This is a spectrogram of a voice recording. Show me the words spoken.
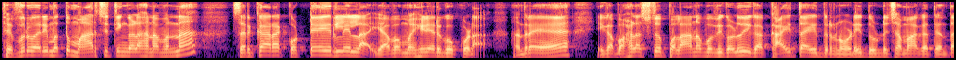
ಫೆಬ್ರವರಿ ಮತ್ತು ಮಾರ್ಚ್ ತಿಂಗಳ ಹಣವನ್ನು ಸರ್ಕಾರ ಕೊಟ್ಟೇ ಇರಲಿಲ್ಲ, ಯಾವ ಮಹಿಳೆಯರಿಗೂ ಕೂಡ. ಅಂದರೆ ಈಗ ಬಹಳಷ್ಟು ಫಲಾನುಭವಿಗಳು ಈಗ ಕಾಯ್ತಾ ಇದ್ರು ನೋಡಿ, ದುಡ್ಡು ಜಮಾ ಆಗುತ್ತೆ ಅಂತ.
